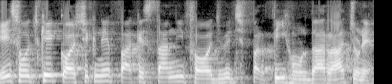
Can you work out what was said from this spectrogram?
ਇਹ ਸੋਚ ਕੇ ਕੌਸ਼ਿਕ ਨੇ ਪਾਕਿਸਤਾਨੀ ਫੌਜ ਵਿੱਚ ਭਰਤੀ ਹੋਣ ਦਾ ਰਾਹ ਚੁਣਿਆ।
